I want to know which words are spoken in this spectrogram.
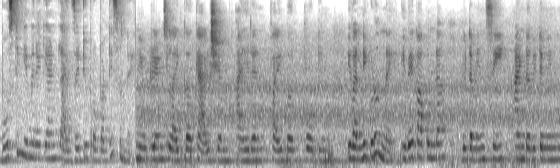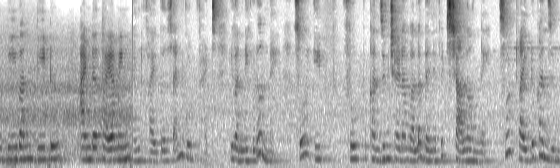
boosting immunity and laxative properties ఉన్నాయి. Nutrients like calcium iron fibre protein ఇవన్నీ కూడా ఉన్నాయి. ఇవే కాకుండా vitamin C and vitamin B one B two and thiamine and fibres and good fats ఇవన్నీ కూడా ఉన్నాయి. సో ఈ ఫ్రూట్ కన్జ్యూమ్ చేయడం వల్ల బెనిఫిట్స్ చాలా ఉన్నాయి. సో ట్రై టు కన్జ్యూమ్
